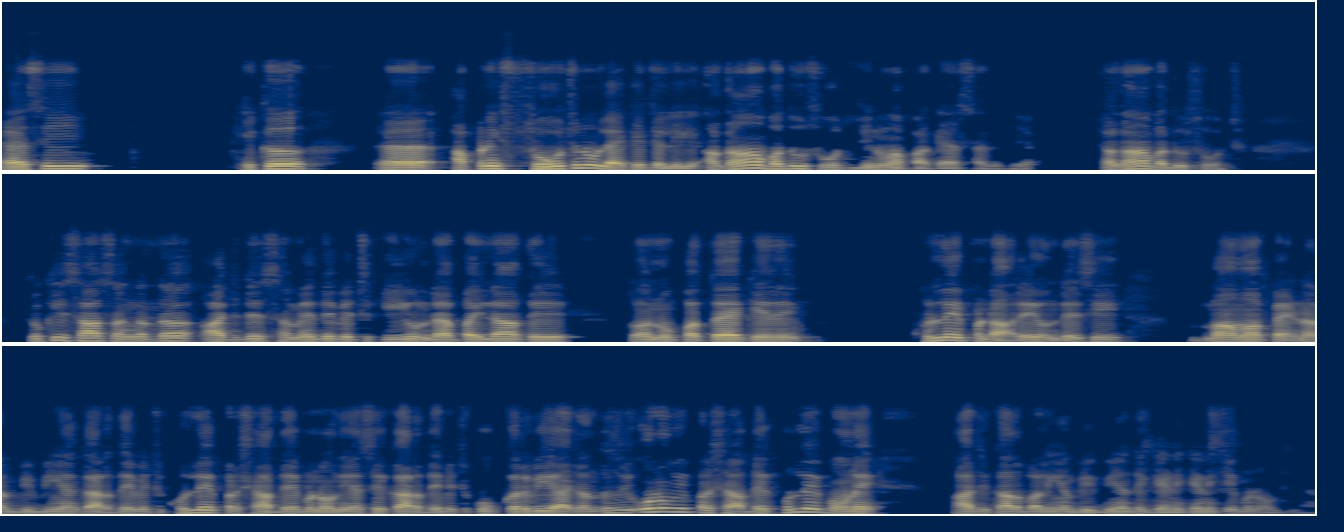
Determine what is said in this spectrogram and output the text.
ਐਸੀ ਇੱਕ ਅ, ਆਪਣੀ ਸੋਚ ਨੂੰ ਲੈ ਕੇ ਚੱਲੀਏ ਅਗਾਂਹ ਵਧੂ ਸੋਚ ਜਿਹਨੂੰ ਆਪਾਂ ਕਹਿ ਸਕਦੇ ਹਾਂ ਅਗਾਂਹ ਵਧੂ ਸੋਚ। ਕਿਉਂਕਿ ਸਾਧ ਸੰਗਤ ਅੱਜ ਦੇ ਸਮੇਂ ਦੇ ਵਿੱਚ ਕੀ ਹੁੰਦਾ ਪਹਿਲਾਂ ਤੇ ਤੁਹਾਨੂੰ ਪਤਾ ਹੈ ਕਿ ਖੁੱਲੇ ਭੰਡਾਰੇ ਹੁੰਦੇ ਸੀ ਮਾਵਾਂ ਭੈਣਾਂ ਬੀਬੀਆਂ ਘਰ ਦੇ ਵਿੱਚ ਖੁੱਲੇ ਪ੍ਰਸ਼ਾਦੇ ਬਣਾਉਂਦੀਆਂ ਸੀ ਘਰ ਦੇ ਵਿੱਚ ਕੁੱਕਰ ਵੀ ਆ ਜਾਂਦਾ ਸੀ ਉਹਨੂੰ ਵੀ ਪ੍ਰਸ਼ਾਦੇ ਖੁੱਲੇ ਪਾਉਣੇ ਅੱਜ ਕੱਲ ਵਾਲੀਆਂ ਬੀਬੀਆਂ ਤੇ ਗਿਣ ਗਿਣ ਕੇ ਬਣਾਉਂਦੀਆਂ।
